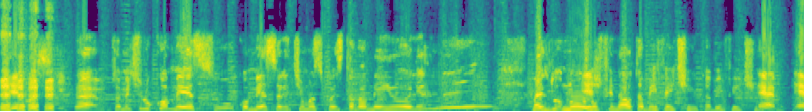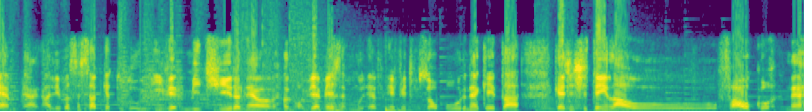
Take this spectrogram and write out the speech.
é, mesmo assim, É, principalmente no começo. O começo ele tinha umas coisas que tava meio ali. Mas no, no- no final tá bem feitinho, tá bem feitinho. É, é, é, ali você sabe que é tudo mentira, né? Obviamente, é efeito visual puro, né? Que, tá, que a gente tem lá o Falcor, né?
